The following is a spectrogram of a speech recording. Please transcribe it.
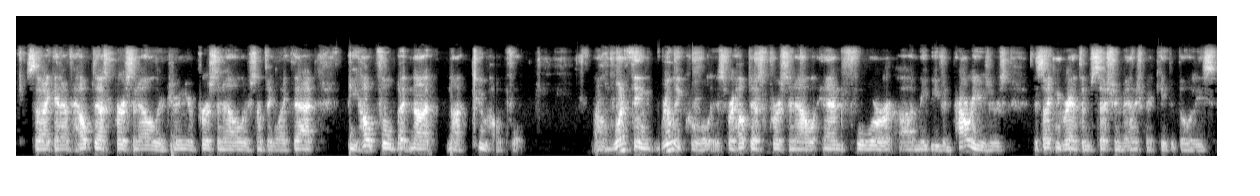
so I can have help desk personnel or junior personnel or something like that be helpful, but not not too helpful. Um, one thing really cool is for help desk personnel and for uh, maybe even power users is I can grant them session management capabilities.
